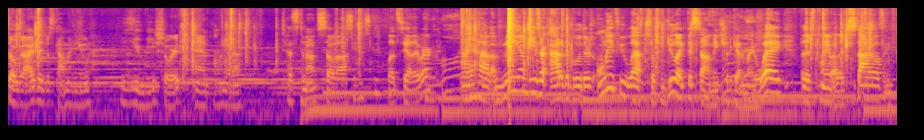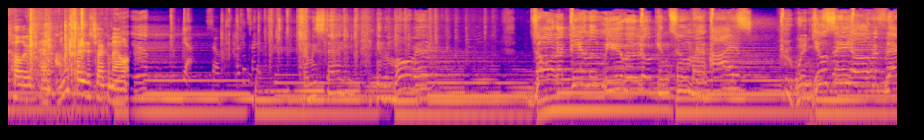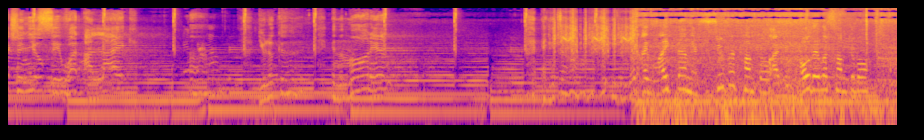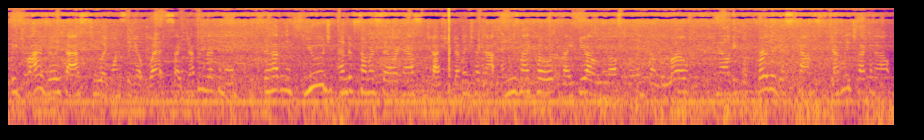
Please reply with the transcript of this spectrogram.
So guys, I just got my new Eubi shorts and I'm gonna test them out. So uh, let's see how they work. I have a medium. These are out of the blue. There's only a few left. So if you do like this style, make sure to get them right away. But there's plenty of other styles and colors and I'm excited to check them out. Yeah, so let's get. Can we stay in the moment? Don't look in the mirror, look into my eyes. When you see your reflection, you'll see what I like. You look good in the morning, and you don't. I like them. They're super comfortable. I've been told they look comfortable. They dry really fast too, like once they get wet, so I definitely recommend. They're having a huge end of summer sale right now, so you guys should definitely check it out and use my code right here. I'll leave it also the link down below, and that'll give you further discount. So definitely check them out.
